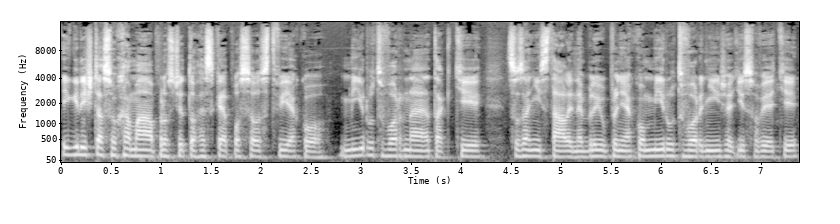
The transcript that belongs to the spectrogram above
i když ta socha má prostě to hezké poselství jako mírutvorné, tak ti, co za ní stáli, nebyli úplně jako mírutvorní, že ti Sověti.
